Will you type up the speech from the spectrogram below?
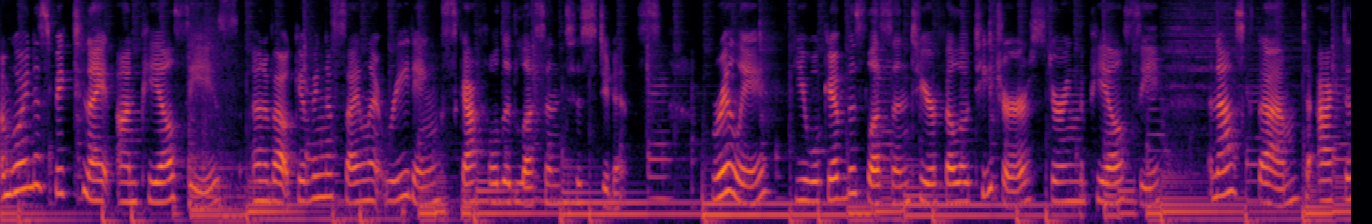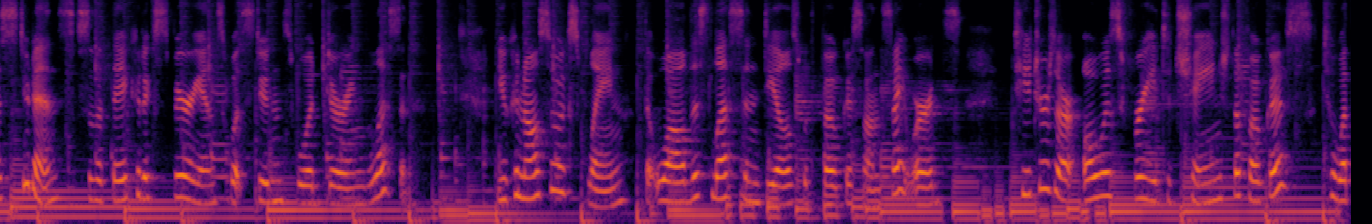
I'm going to speak tonight on PLCs and about giving a silent reading scaffolded lesson to students. Really, you will give this lesson to your fellow teachers during the PLC and ask them to act as students so that they could experience what students would during the lesson. You can also explain that while this lesson deals with focus on sight words, teachers are always free to change the focus to what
